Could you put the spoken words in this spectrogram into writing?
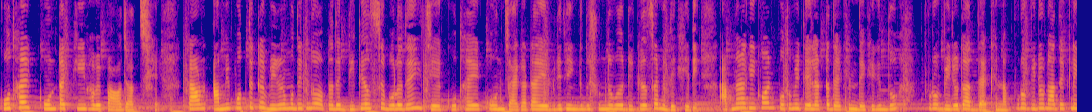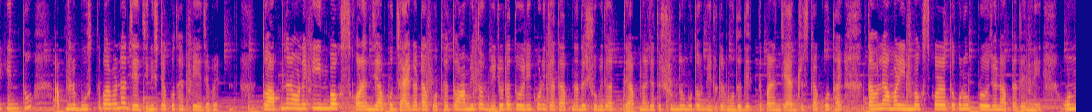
কোথায় কোনটা কীভাবে পাওয়া যাচ্ছে। কারণ আমি প্রত্যেকটা ভিডিওর মধ্যে কিন্তু আপনাদের ডিটেলসে বলে দিই যে কোথায়, কোন জায়গাটা এভরিথিং কিন্তু সুন্দর মতো ডিটেলসে আমি দেখিয়ে দিই। আপনারা কি করেন? প্রথমে টেলারটা দেখেন, দেখে কিন্তু পুরো ভিডিওটা আর দেখেন না। পুরো ভিডিও না দেখলে কিন্তু আপনারা বুঝতে পারবেন না যে জিনিসটা কোথায় পেয়ে যাবে। তো আপনারা অনেকে ইনবক্স করেন যে, আপু, জায়গাটা কোথায়? তো আমি তো ভিডিওটা তৈরি করি যাতে আপনাদের সুবিধার্থে আপনারা যাতে সুন্দর মতো ভিডিওটার মধ্যে দেখতে পারেন যে অ্যাড্রেসটা কোথায়। তাহলে আমার ইনবক্স করার তো কোনো প্রয়োজন আপনাদের নেই। অন্য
